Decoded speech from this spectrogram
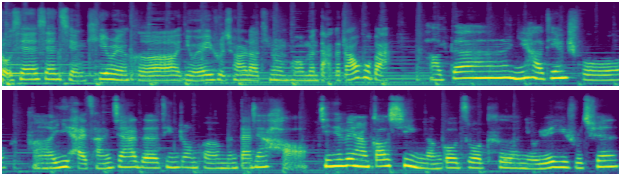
首先，先请 Kiran 和纽约艺术圈的听众朋友们打个招呼吧。好的，你好，天楚啊，艺海藏家的听众朋友们，大家好。今天非常高兴能够做客纽约艺术圈，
